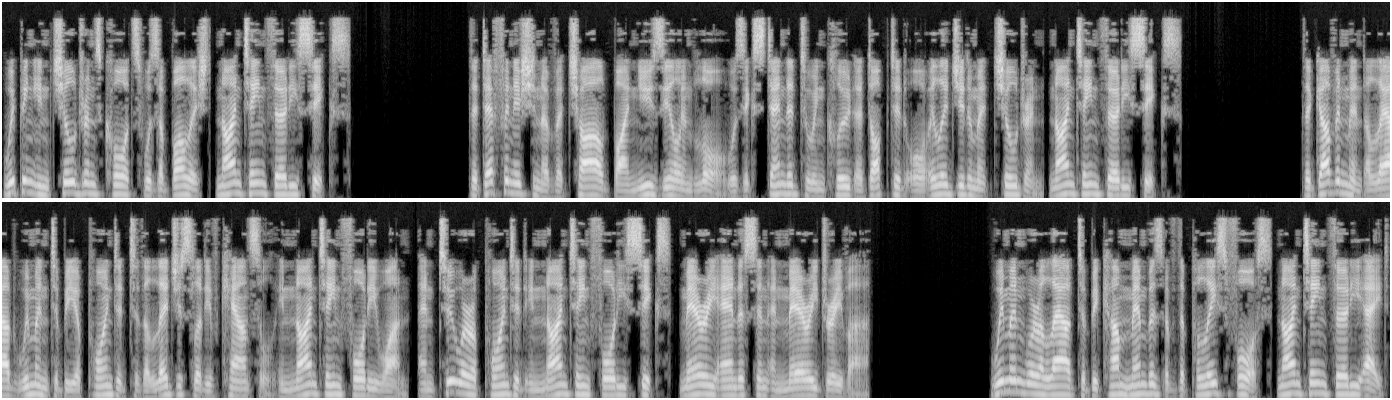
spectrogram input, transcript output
Whipping in children's courts was abolished 1936. The definition of a child by New Zealand law was extended to include adopted or illegitimate children 1936. The government allowed women to be appointed to the Legislative Council in 1941, and two were appointed in 1946, Mary Anderson and Mary Drever. Women were allowed to become members of the police force 1938.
